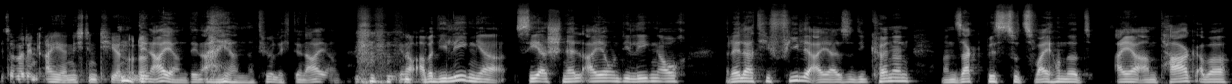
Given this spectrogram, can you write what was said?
Jetzt aber den Eiern, nicht den Tieren, oder? Den Eiern, den Eiern, natürlich, den Eiern. genau, aber die legen ja sehr schnell Eier und die legen auch relativ viele Eier. Also die können, man sagt bis zu 200 Eier am Tag, aber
